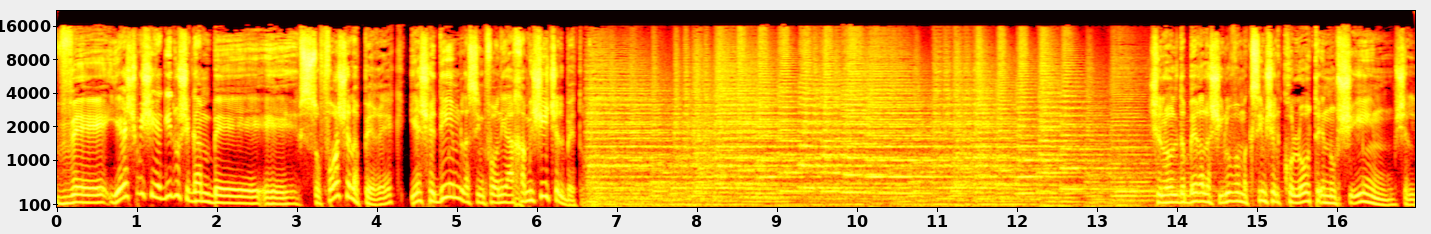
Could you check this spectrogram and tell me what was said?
ויש מי שיגידו שגם בסופו של הפרק יש הדים לסימפוניה החמישית של בטהובן. שלא לדבר על השילוב המקסים של קולות אנושיים, של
